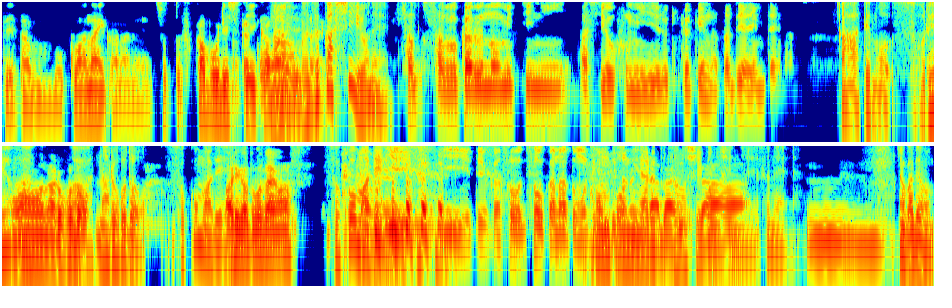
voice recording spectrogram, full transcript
て多分僕はないからね、ちょっと深掘りしていかないと。難しいよね。サブサブカルの道に足を踏み入れるきっかけになった出会いみたいな。ああ、でも、それあは、あ、なるほどあ。なるほど。そこまで、ありがとうございます。そこま いえいでえ、いえいえというか、そう、そうかなと思って根本になると楽しいかもしれないですね。うーん。なんかでも、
